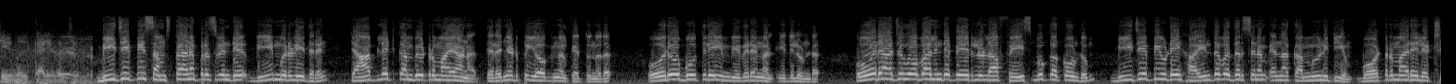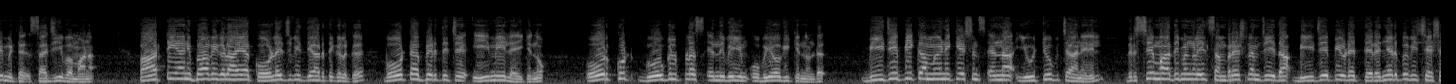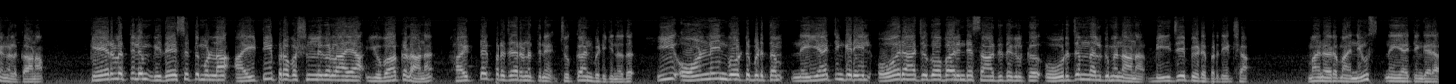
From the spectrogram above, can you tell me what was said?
ചെയ്യുന്നത് ഈ കാര്യങ്ങൾ ചെയ്യുന്നത്. ബി ജെ പി സംസ്ഥാന പ്രസിഡന്റ് വി മുരളീധരൻ ടാബ്ലറ്റ് കമ്പ്യൂട്ടറുമായാണ് തെരഞ്ഞെടുപ്പ് യോഗങ്ങൾക്ക് എത്തുന്നത്. ഓരോ ബൂത്തിലെയും വിവരങ്ങൾ ഇതിലുണ്ട്. ഒ രാജഗോപാലിന്റെ പേരിലുള്ള ഫേസ്ബുക്ക് അക്കൗണ്ടും ബി ജെ പിയുടെ ഹൈന്ദവ ദർശനം എന്ന കമ്മ്യൂണിറ്റിയും വോട്ടർമാരെ ലക്ഷ്യമിട്ട് സജീവമാണ്. പാർട്ടി അനുഭാവികളായ കോളേജ് വിദ്യാർത്ഥികൾക്ക് വോട്ട് അഭ്യർത്ഥിച്ച് ഇമെയിൽ അയക്കുന്നു. ഓർക്കുഡ് ഗൂഗിൾ പ്ലസ് എന്നിവയും ഉപയോഗിക്കുന്നുണ്ട്. ബി ജെ പി കമ്മ്യൂണിക്കേഷൻസ് എന്ന യൂട്യൂബ് ചാനലിൽ ദൃശ്യമാധ്യമങ്ങളിൽ സംപ്രേഷണം ചെയ്ത ബി ജെ പിയുടെ തെരഞ്ഞെടുപ്പ് വിശേഷങ്ങൾ കാണാം. കേരളത്തിലും വിദേശത്തുമുള്ള ഐ ടി പ്രൊഫഷണലുകളായ യുവാക്കളാണ് ഹൈടെക് പ്രചാരണത്തിന് ചുക്കാൻ പിടിക്കുന്നത്. ഈ ഓൺലൈൻ വോട്ട് പിടുത്തം നെയ്യാറ്റിൻകരയിൽ ഒ രാജഗോപാലിന്റെ സാധ്യതകൾക്ക് ഊർജം നൽകുമെന്നാണ് ബി പ്രതീക്ഷ. മനോരമ ന്യൂസ് നെയ്യാറ്റിൻകര.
